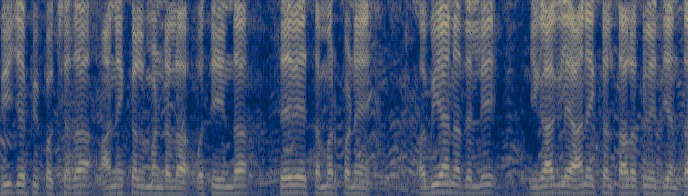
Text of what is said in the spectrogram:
ಬಿ ಜೆ ಪಿ ಪಕ್ಷದ ಆನೇಕಲ್ ಮಂಡಲ ವತಿಯಿಂದ ಸೇವೆ ಸಮರ್ಪಣೆ ಅಭಿಯಾನದಲ್ಲಿ ಈಗಾಗಲೇ ಆನೇಕಲ್ ತಾಲೂಕಿನಾದ್ಯಂತ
